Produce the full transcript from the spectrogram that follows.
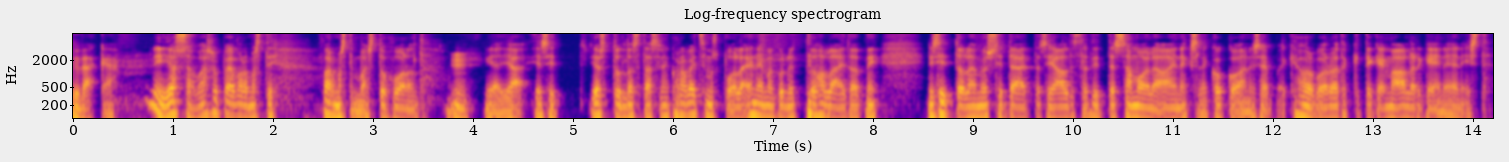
hyväkään. Niin, jossain vaiheessa rupeaa varmasti, varmasti maistuu huonolta. Mm. Ja, ja, ja sitten jos tultaisiin taas niin ravitsemuspuolelle enemmän kuin nyt tuohon laitot, niin, niin sitten tulee myös sitä, että se altistat itse samoille aineksille koko ajan, niin se keho voi ruvetakin tekemään allergeeneja niistä.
